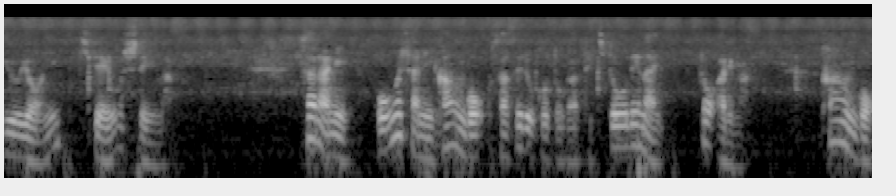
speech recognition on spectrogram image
いうように規定をしています。さらに保護者に看護させることが適当でないとあります。看護、えー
